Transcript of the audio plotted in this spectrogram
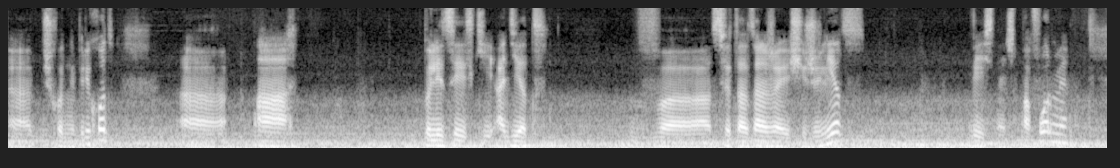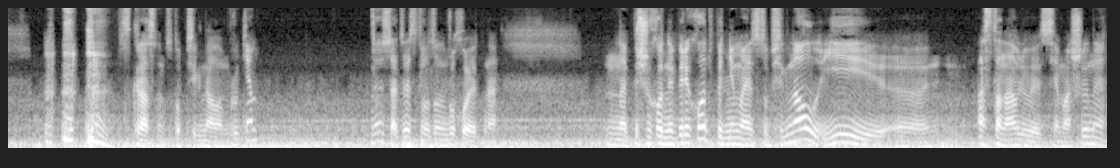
э, пешеходный переход, э, а полицейский одет в светоотражающий жилет, весь, значит, по форме, с красным стоп-сигналом в руке. Ну и, соответственно, вот он выходит на, на пешеходный переход, поднимает стоп-сигнал и э, останавливает все машины,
